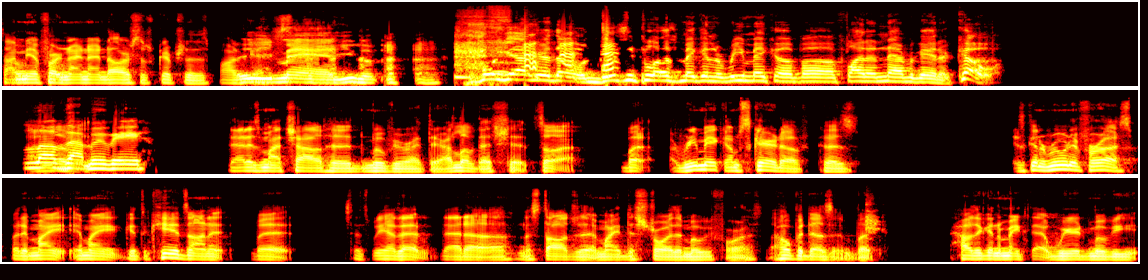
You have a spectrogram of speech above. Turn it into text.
Sign me up for a $99 subscription to this podcast. Man, you before we get out here though, Disney Plus making a remake of uh, Flight of the Navigator. Go. Love, love that it. movie. that is my childhood movie right there. I love that shit. So, uh, but a remake, I'm scared of because it's gonna ruin it for us. But it might, it might get the kids on it. But since we have that that uh nostalgia, it might destroy the movie for us. I hope it doesn't. But how are they gonna make that weird movie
